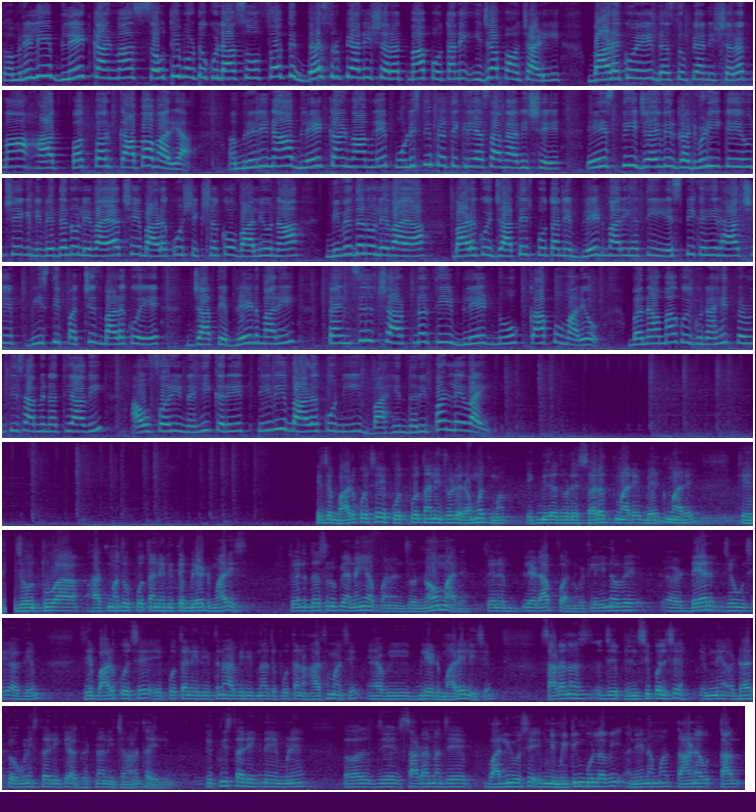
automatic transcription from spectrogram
તો અમરેલી બ્લેડ કાંડમાં સૌથી મોટો ખુલાસો ફક્ત દસ રૂપિયાની શરતમાં પોતાને ઈજા પહોંચાડી બાળકોએ દસ રૂપિયાની શરતમાં હાથ પગ પર કાપા માર્યા. અમરેલીના બ્લેડ કાંડ મામલે પોલીસની પ્રતિક્રિયા સામે આવી છે. એસપી જયવીર ગઢવડી કહ્યું છે કે નિવેદનો લેવાયા છે. બાળકો, શિક્ષકો, વાલીઓના નિવેદનો લેવાયા. બાળકોએ જાતે જ પોતાને બ્લેડ મારી હતી. એસપી કહી રહ્યા છે, વીસથી પચીસ બાળકોએ જાતે બ્લેડ મારી, પેન્સિલ શાર્પનરથી બ્લેડનો કાપો માર્યો. બનાવમાં કોઈ ગુનાહિત પ્રવૃત્તિ સામે નથી આવી. આવું ફરી નહીં કરે તેવી બાળકોની બાહેંધરી પણ લેવાઈ. કે જે બાળકો છે એ પોતપોતાની જોડે રમતમાં, એકબીજા જોડે શરત મારે, બેટ મારે, કે જો તું આ હાથમાં જો પોતાની રીતે બ્લેડ મારીશ, તો એને દસ રૂપિયા નહીં આપવાના જો ન મારે, તો એને બ્લેડ આપવાનું. એટલે ઇન વે ડેર જેવું છે આ ગેમ જે બાળકો છે એ પોતાની રીતના, આવી રીતના જે પોતાના હાથમાં છે, એ આવી બ્લેડ મારેલી છે. શાળાના જે પ્રિન્સિપલ છે, એમને અઢાર કે ઓગણીસ તારીખે આ ઘટનાની જાણ થયેલી. એકવીસ તારીખને એમણે જે શાળાના જે વાલીઓ છે, એમની મિટિંગ બોલાવી અને એનામાં તાણ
